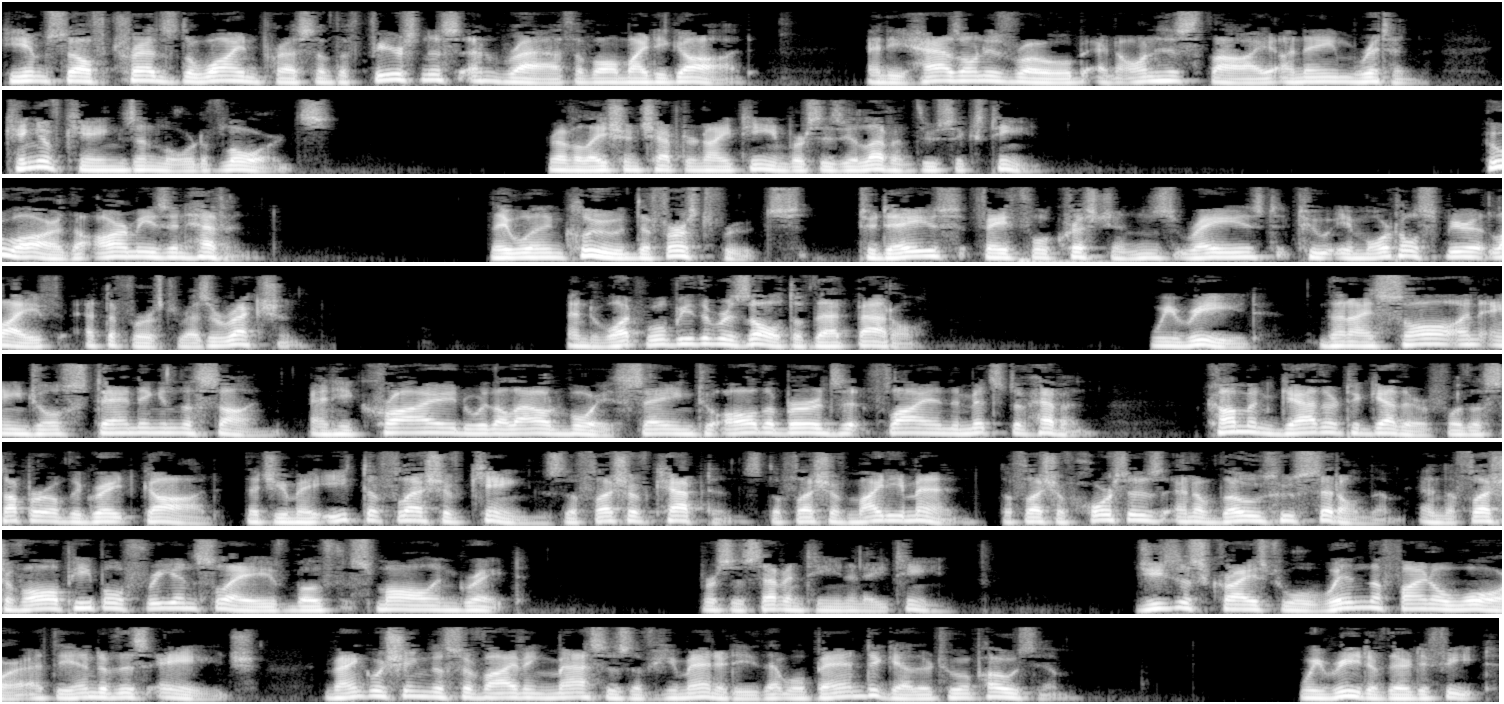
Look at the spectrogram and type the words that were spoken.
He himself treads the winepress of the fierceness and wrath of Almighty God, and he has on his robe and on his thigh a name written, King of Kings and Lord of Lords. Revelation chapter 19 verses 11 through 16. Who are the armies in heaven? They will include the firstfruits, today's faithful Christians raised to immortal spirit life at the first resurrection. And what will be the result of that battle? We read, Then I saw an angel standing in the sun, and he cried with a loud voice, saying to all the birds that fly in the midst of heaven, Come and gather together for the supper of the great God, that you may eat the flesh of kings, the flesh of captains, the flesh of mighty men, the flesh of horses and of those who sit on them, and the flesh of all people free and slave, both small and great. Verses 17 and 18. Jesus Christ will win the final war at the end of this age, vanquishing the surviving masses of humanity that will band together to oppose him. We read of their defeat.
